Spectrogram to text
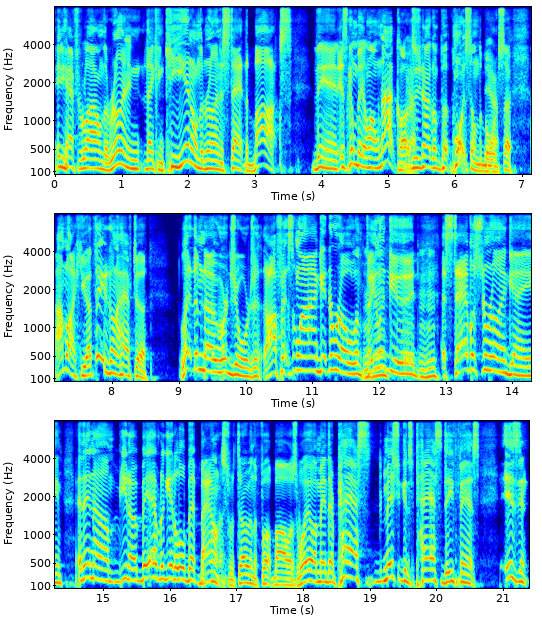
and you have to rely on the run and they can key in on the run and stack the box then it's going to be a long night Clark because you're not going to put points on the board Yeah. so I'm like you I think you're going to have to let them know we're Georgia. The offensive line getting to rolling, Mm-hmm. feeling good, establish the run game, and then um, you know, be able to get a little bit balanced with throwing the football as well. I mean, their pass Michigan's pass defense isn't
